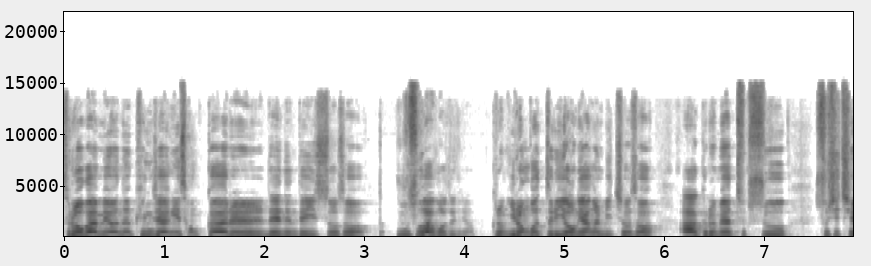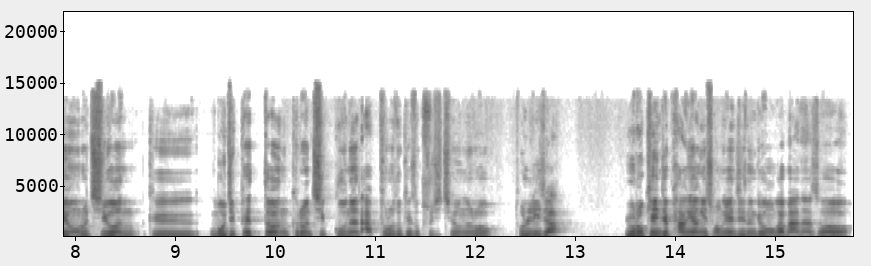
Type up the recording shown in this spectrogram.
들어가면은 굉장히 성과를 내는 데 있어서 우수하거든요. 그럼 이런 것들이 영향을 미쳐서 아 그러면 특수 수시 채용으로 지원 그 모집했던 그런 직군은 앞으로도 계속 수시 채용으로 돌리자. 요렇게 이제 방향이 정해지는 경우가 많아서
